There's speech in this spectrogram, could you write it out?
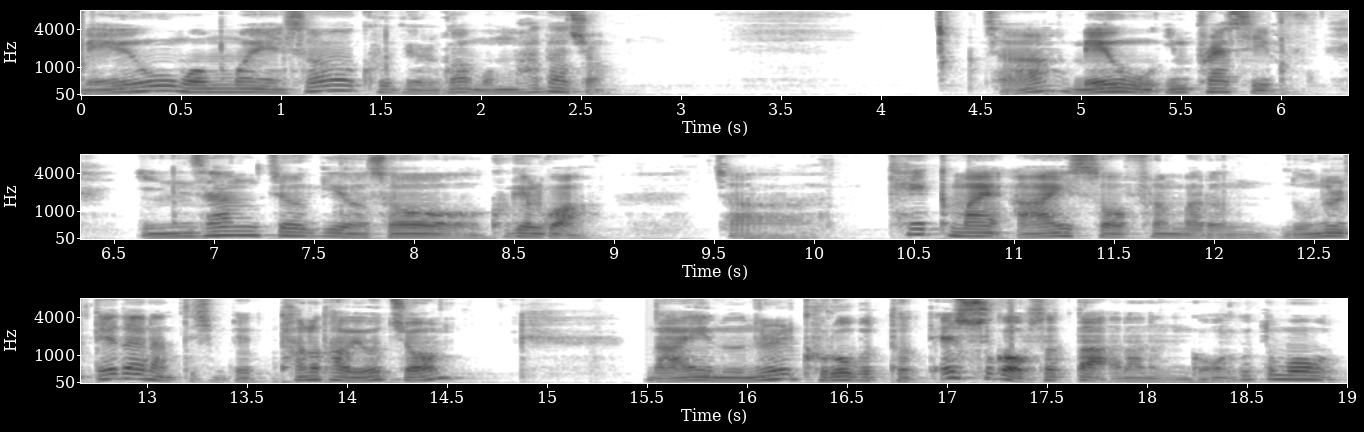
매우 뭐뭐해서 그 결과 뭐뭐하다죠. 자, 매우 impressive 인상적이어서 그 결과 자, take my eyes off란 말은 눈을 떼다라는 뜻입니다. 단어 다 외웠죠? 나의 눈을 그로부터 뗄 수가 없었다라는 거. 이것도 뭐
